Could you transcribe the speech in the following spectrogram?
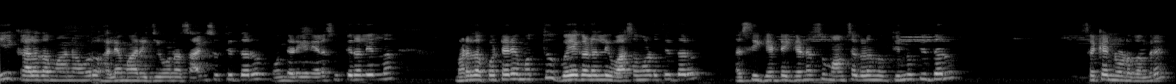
ಈ ಕಾಲದ ಮಾನವರು ಅಲೆಮಾರಿ ಜೀವನ ಸಾಗಿಸುತ್ತಿದ್ದರು. ಒಂದೆಡೆಗೆ ನೆಲೆಸುತ್ತಿರಲಿಲ್ಲ. ಮರದ ಕೊಟ್ಟರೆ ಮತ್ತು ಗುಹೆಗಳಲ್ಲಿ ವಾಸ ಮಾಡುತ್ತಿದ್ದರು. ಹಸಿ ಗೆಡ್ಡೆ ಗೆಣಸು ಮಾಂಸಗಳನ್ನು ತಿನ್ನುತ್ತಿದ್ದರು. ಸೆಕೆಂಡ್ ನೋಡೋದಂದ್ರೆ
